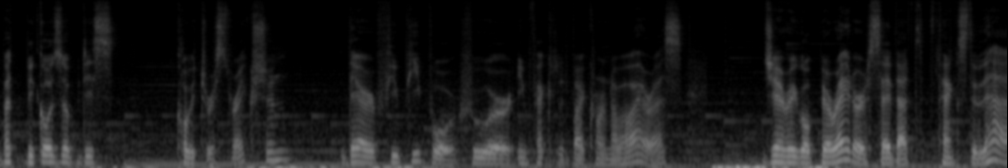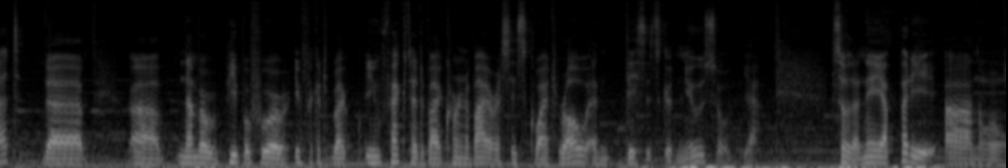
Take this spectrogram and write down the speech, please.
but because of this covid restriction there are few people who were infected by coronavirus. Jerry operators say that thanks to that, the uh, number of people who are infected by infected by coronavirus is quite low, and this is good news. So yeah. そうだね、やっぱりあの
